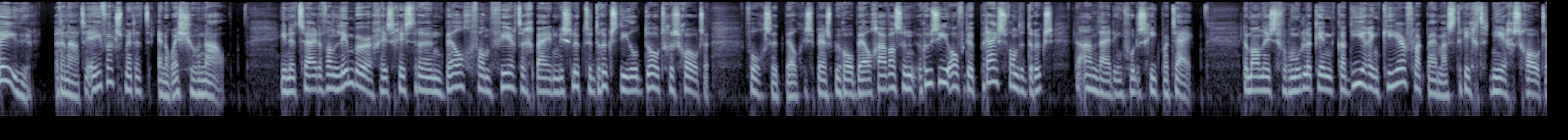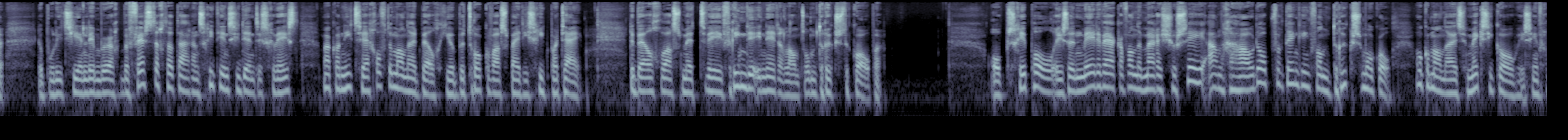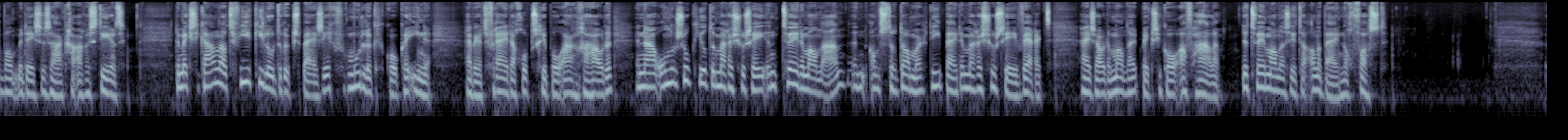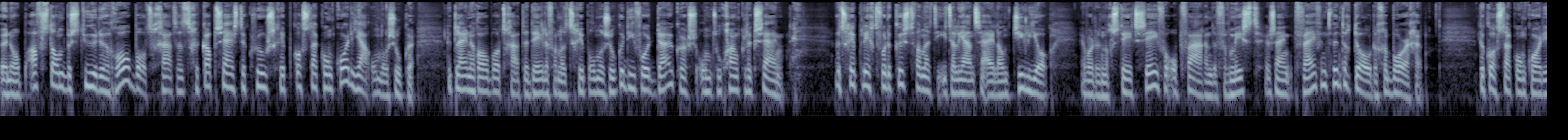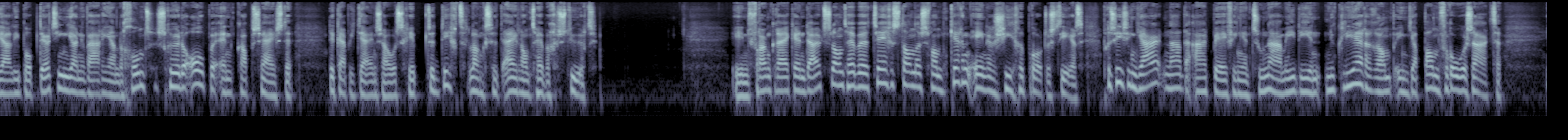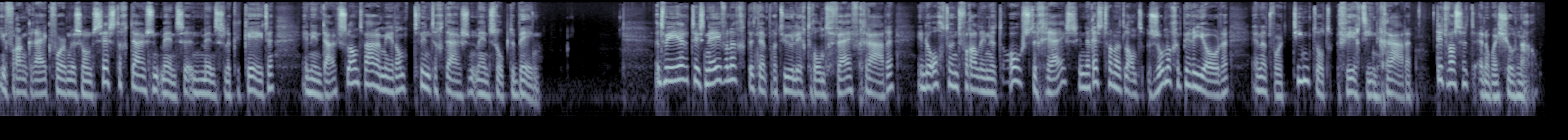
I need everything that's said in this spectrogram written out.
Twee uur. Renate Evers met het NOS Journaal. In het zuiden van Limburg is gisteren een Belg van 40 bij een mislukte drugsdeal doodgeschoten. Volgens het Belgische persbureau Belga was een ruzie over de prijs van de drugs de aanleiding voor de schietpartij. De man is vermoedelijk in Kadir en Keer, vlakbij Maastricht, neergeschoten. De politie in Limburg bevestigt dat daar een schietincident is geweest... maar kan niet zeggen of de man uit België betrokken was bij die schietpartij. De Belg was met twee vrienden in Nederland om drugs te kopen. Op Schiphol is een medewerker van de marechaussee aangehouden op verdenking van drugsmokkel. Ook een man uit Mexico is in verband met deze zaak gearresteerd. De Mexicaan had 4 kilo drugs bij zich, vermoedelijk cocaïne. Hij werd vrijdag op Schiphol aangehouden en na onderzoek hield de marechaussee een tweede man aan, een Amsterdammer die bij de marechaussee werkt. Hij zou de man uit Mexico afhalen. De twee mannen zitten allebei nog vast. Een op afstand bestuurde robot gaat het gekapseisde cruiseschip Costa Concordia onderzoeken. De kleine robot gaat de delen van het schip onderzoeken die voor duikers ontoegankelijk zijn. Het schip ligt voor de kust van het Italiaanse eiland Giglio. Er worden nog steeds zeven opvarenden vermist. Er zijn 25 doden geborgen. De Costa Concordia liep op 13 januari aan de grond, scheurde open en kapseisde. De kapitein zou het schip te dicht langs het eiland hebben gestuurd. In Frankrijk en Duitsland hebben tegenstanders van kernenergie geprotesteerd. Precies een jaar na de aardbeving en tsunami die een nucleaire ramp in Japan veroorzaakte. In Frankrijk vormden zo'n 60.000 mensen een menselijke keten... en in Duitsland waren meer dan 20.000 mensen op de been. Het weer, het is nevelig, de temperatuur ligt rond 5 graden. In de ochtend vooral in het oosten grijs, in de rest van het land zonnige periode... en het wordt 10 tot 14 graden. Dit was het NOS Journaal.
